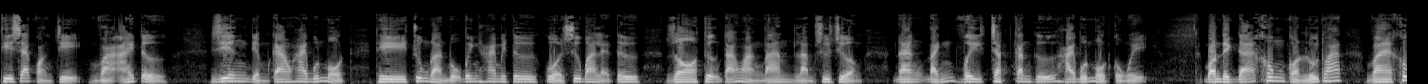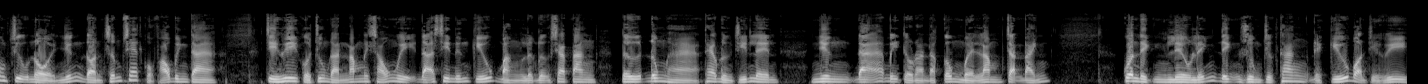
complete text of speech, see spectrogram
thị xã Quảng Trị và Ái Tử. Riêng điểm cao 241 thì Trung đoàn Bộ binh 24 của Sư 304 do Thượng tá Hoàng Đan làm sư trưởng đang đánh vây chặt căn cứ 241 của Ngụy. Bọn địch đã không còn lối thoát và không chịu nổi những đòn sấm sét của pháo binh ta. Chỉ huy của Trung đoàn 56 Ngụy đã xin ứng cứu bằng lực lượng xe tăng từ Đông Hà theo đường 9 lên, nhưng đã bị tiểu đoàn đặc công 15 chặn đánh. Quân địch liều lĩnh định dùng trực thăng để cứu bọn chỉ huy,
